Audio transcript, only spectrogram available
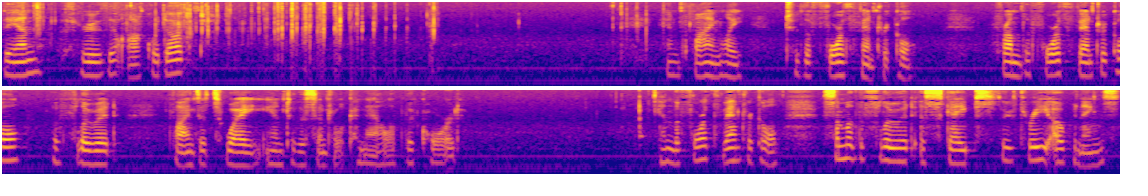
then through the aqueduct, and finally to the fourth ventricle. From the fourth ventricle, the fluid finds its way into the central canal of the cord. In the fourth ventricle, some of the fluid escapes through three openings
